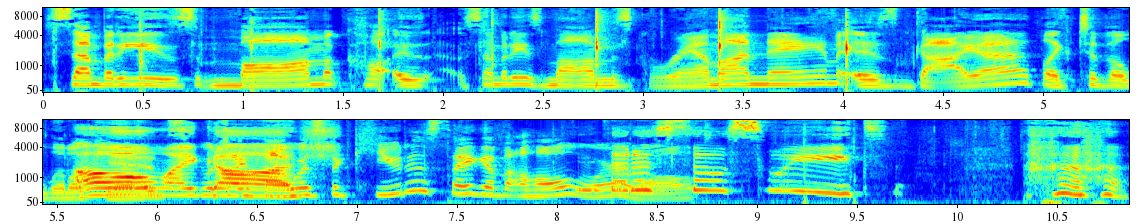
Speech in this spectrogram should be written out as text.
somebody's mom call is somebody's mom's grandma name is Gaia, like to the little kid. Oh kids, my which I thought was the cutest thing in the whole world. That is so sweet.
